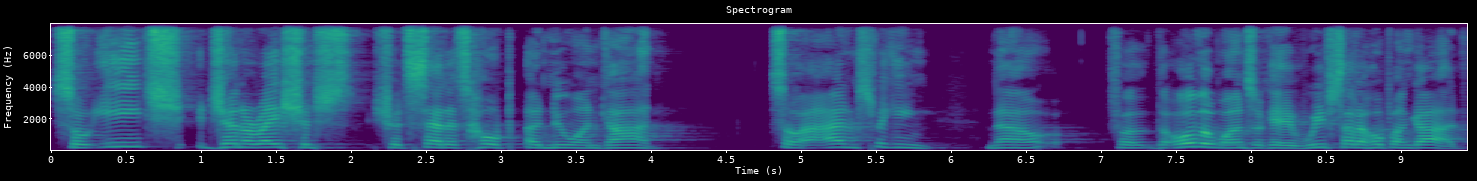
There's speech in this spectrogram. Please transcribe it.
So each generation should set its hope anew on God. So I'm speaking now for the older ones, okay, we've set our hope on God.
